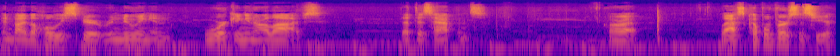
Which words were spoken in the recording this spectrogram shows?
and by the Holy Spirit renewing and working in our lives that this happens. All right. Last couple verses here.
